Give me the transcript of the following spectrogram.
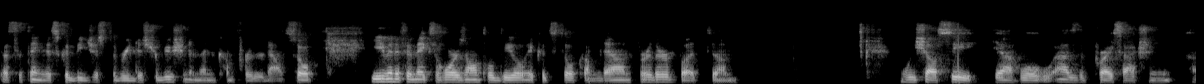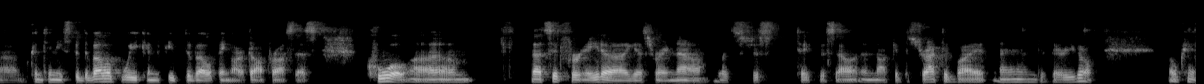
that's the thing. This could be just the redistribution and then come further down. So even if it makes a horizontal deal, it could still come down further, but um, we shall see. Yeah, well, as the price action um, continues to develop, we can keep developing our thought process. Cool. Um, that's it for ADA, I guess, right now. Let's just take this out and not get distracted by it. And there you go. Okay.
